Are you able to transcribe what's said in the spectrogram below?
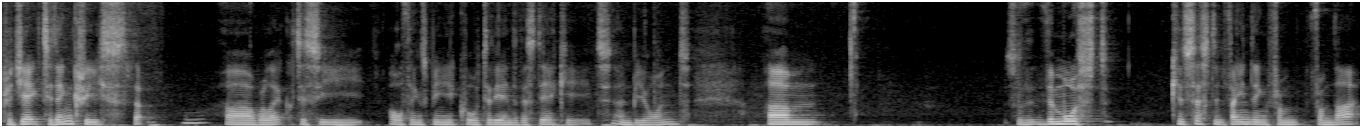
projected increase that uh, we're likely to see, all things being equal, to the end of this decade and beyond. Um, so the, the most consistent finding from, from that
